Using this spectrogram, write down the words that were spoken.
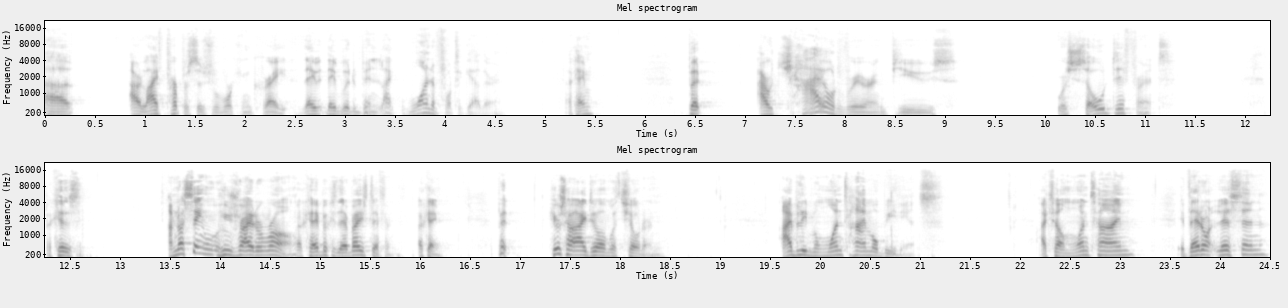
uh, our life purposes were working great. They, they would have been like wonderful together. Okay? But our child rearing views were so different because I'm not saying who's right or wrong, okay, because everybody's different. Okay. Here's how I deal with children I believe in one time obedience. I tell them one time, if they don't listen,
